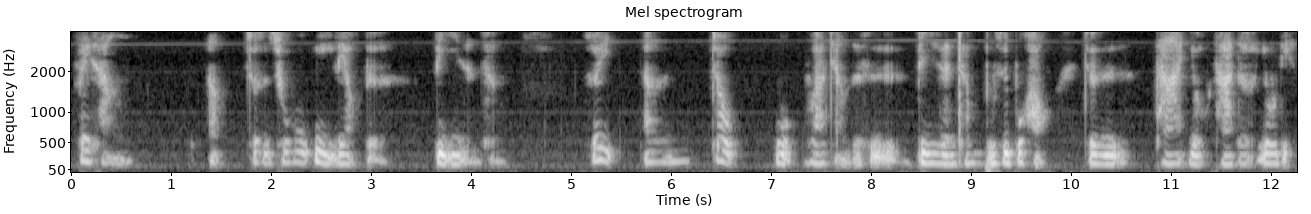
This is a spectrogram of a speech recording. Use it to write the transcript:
非常，就是出乎意料的第一人称，所以，嗯，就我我要讲的是第一人称不是不好。就是它有它的优点，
